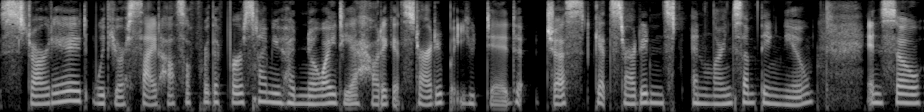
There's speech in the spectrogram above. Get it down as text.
started with your side hustle for the first time, you had no idea how to get started, but you did just get started and, and learn something new. And so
